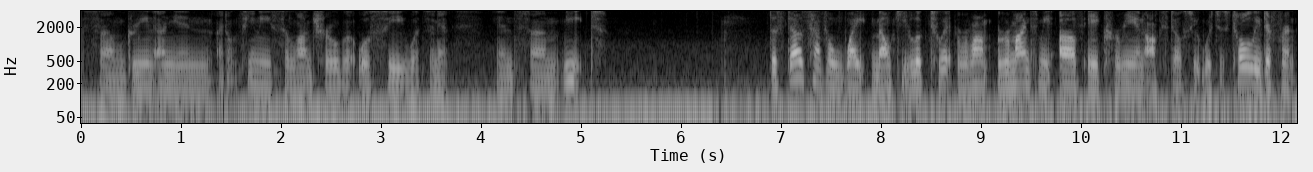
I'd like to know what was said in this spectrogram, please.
Some green onion. I don't see any cilantro, but we'll see what's in it. And some meat. This does have a white milky look to it. Reminds me of a Korean oxtail soup, which is totally different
